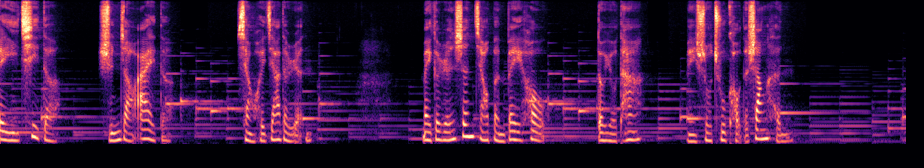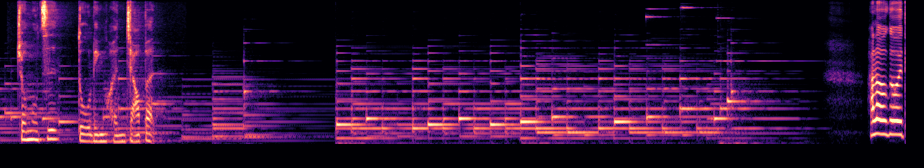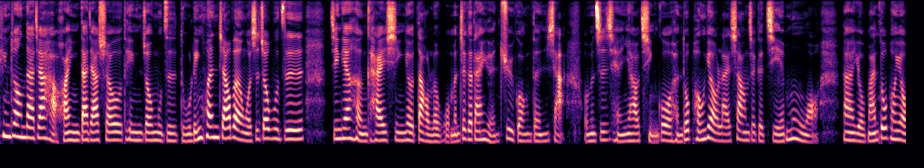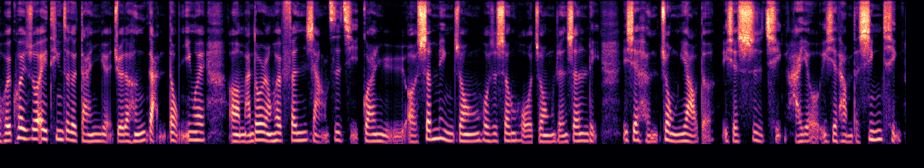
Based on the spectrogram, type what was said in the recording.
被遗弃的、寻找爱的、想回家的人。每个人生脚本背后，都有他没说出口的伤痕。周慕姿读灵魂脚本。各位听众，大家好，欢迎大家收听周木之读灵魂脚本，我是周木之。今天很开心，又到了我们这个单元聚光灯下。我们之前邀请过很多朋友来上这个节目哦，那有蛮多朋友回馈说，哎，听这个单元觉得很感动，因为呃，蛮多人会分享自己关于呃生命中或是生活中、人生里一些很重要的一些事情，还有一些他们的心情。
